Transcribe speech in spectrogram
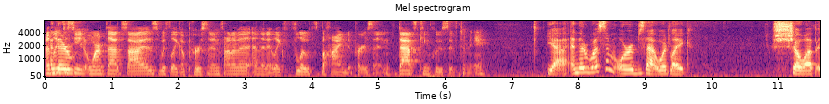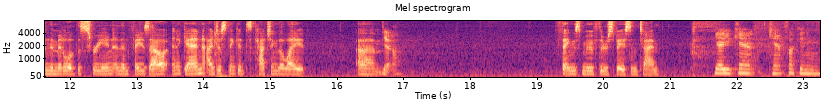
I'd like to they're- see an orb that size with like a person in front of it, and then it like floats behind a person. That's conclusive to me. yeah, and there was some orbs that would like show up in the middle of the screen and then phase out. And again, I just think it's catching the light. Um, Yeah, Things move through space and time. yeah. You can't can't fucking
